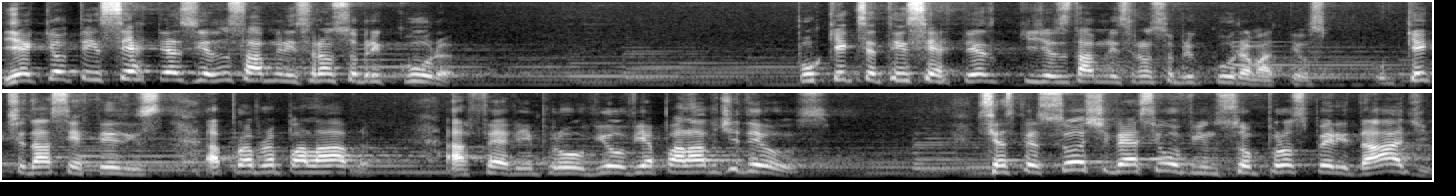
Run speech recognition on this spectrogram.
E aqui eu tenho certeza que Jesus estava ministrando sobre cura. Por que, que você tem certeza que Jesus está ministrando sobre cura, Mateus? O que, que te dá certeza disso? A própria palavra. A fé vem para ouvir, ouvir a palavra de Deus. Se as pessoas estivessem ouvindo sobre prosperidade,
